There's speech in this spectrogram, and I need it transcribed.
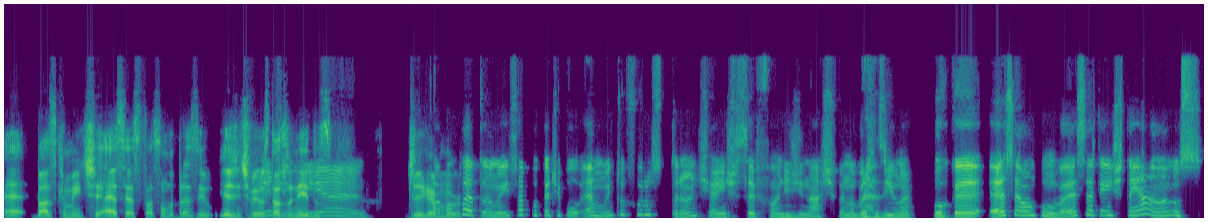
É, basicamente, essa é a situação do Brasil. E a gente vê os Estados Unidos é... Diga, Só amor. completando isso, é porque, tipo, é muito frustrante a gente ser fã de ginástica no Brasil, né? Porque essa é uma conversa que a gente tem há anos.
